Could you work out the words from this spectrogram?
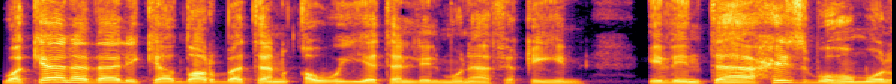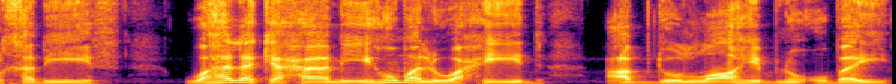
وكان ذلك ضربة قوية للمنافقين إذ انتهى حزبهم الخبيث وهلك حاميهما الوحيد عبد الله بن أبي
